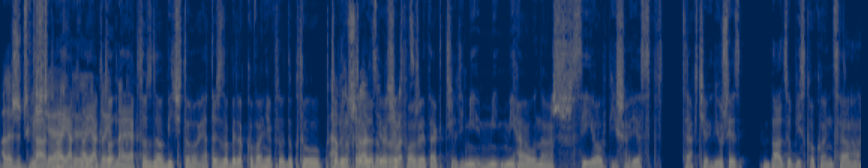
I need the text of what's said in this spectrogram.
ale rzeczywiście... Tak, a jak, a, jak to, jednak... a jak to zrobić? To ja też zrobię lokowanie produktu, który, który bardzo, dopiero się tworzy, tak? Czyli mi, mi, Michał, nasz CEO, pisze, jest w trakcie, już jest bardzo blisko końca e,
